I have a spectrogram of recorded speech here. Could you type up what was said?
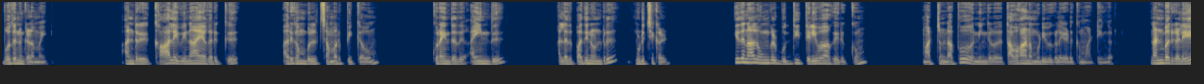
புதன்கிழமை. அன்று காலை விநாயகருக்கு அருகம்புல் சமர்ப்பிக்கவும் குறைந்தது ஐந்து அல்லது பதினொன்று முடிச்சுக்கள். இதனால் உங்கள் புத்தி தெளிவாக இருக்கும். மற்றும் நீங்கள் தவறான முடிவுகளை எடுக்க மாட்டீங்க. நண்பர்களே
